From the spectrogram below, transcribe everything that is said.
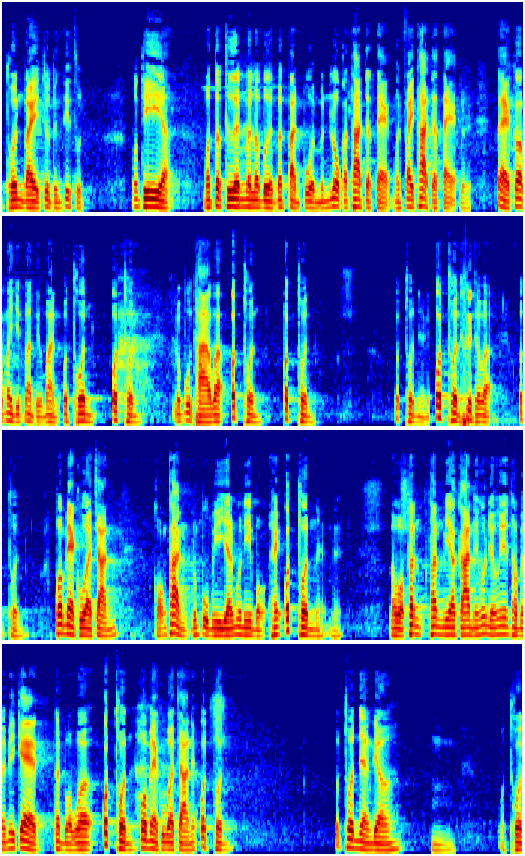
ดทนไปจนถึงที่สุด บางทีอะมันสะเทือนมันระเบิดมันปั่นป่วนเหมือนโลกธาตุจะแตกเหมือนไฟธาตุจะแตกเลย แต่ก็ไม่ยึดมั่นถือมั่นอดทน อดทนหลวงปู่ทาว่า อดทน อดทน อดทนอย่างนี้อดทนคือว่า อดทนพ่อแม่ครูอาจารย์ของท่านหลวงปู่มียันมุนีบอกให้อดทนเราบอกท่านท่านมีอาการอย่างนู้นอย่างนี้ทำไมไม่แก้ ท่านบอกว่าอดทนพ่อแม่ครูอาจารย์เนี่ยอดทน อดทนอย่างเดียวอืมอดทน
